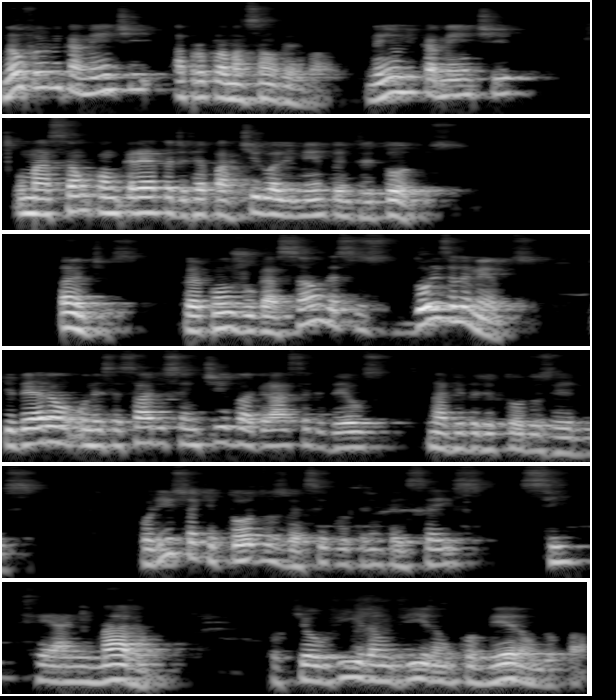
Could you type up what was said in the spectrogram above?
Não foi unicamente a proclamação verbal, nem unicamente uma ação concreta de repartir o alimento entre todos. Antes, foi a conjugação desses dois elementos que deram o necessário sentido à graça de Deus na vida de todos eles. Por isso é que todos, versículo 36, se reanimaram, porque ouviram, viram, comeram do pão.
